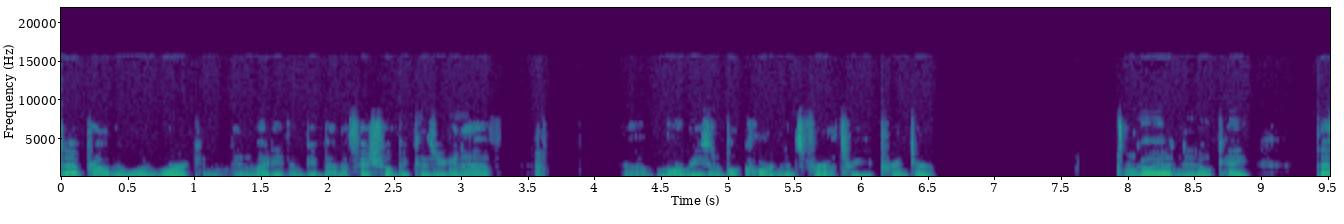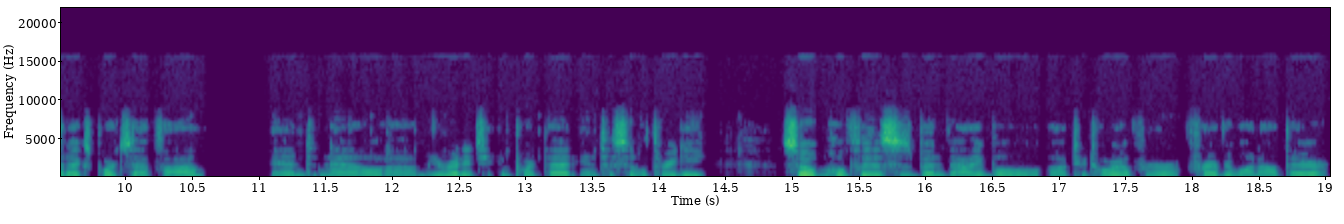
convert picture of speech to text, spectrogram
that probably would work and, and might even be beneficial because you're going to have uh, more reasonable coordinates for a 3D printer. And go ahead and hit OK. That exports that file. And now um, you're ready to import that into Civil 3D. So hopefully this has been valuable uh, tutorial for, for everyone out there.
